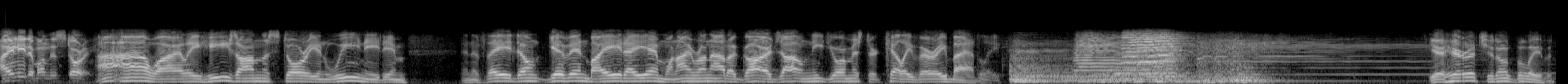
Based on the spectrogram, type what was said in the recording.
I need him on this story. Uh uh Wiley. He's on the story, and we need him. And if they don't give in by 8 a.m. when I run out of guards, I'll need your Mr. Kelly very badly. You hear it, you don't believe it.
